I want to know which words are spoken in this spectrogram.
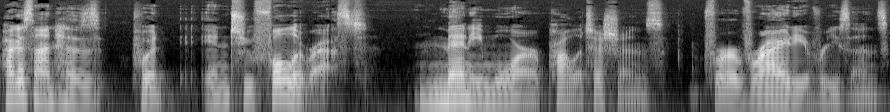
Pakistan has put into full arrest many more politicians for a variety of reasons.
